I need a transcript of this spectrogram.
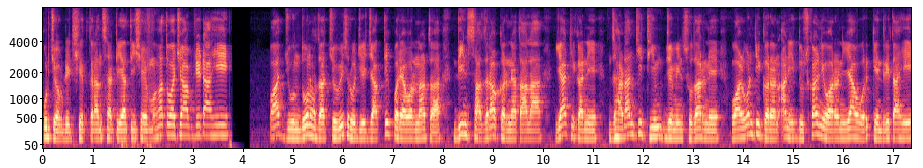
पुढचे अपडेट शेतकऱ्यांसाठी अतिशय महत्त्वाचे अपडेट आहे. पाच जून दोन हजार चोवीस रोजी जागतिक पर्यावरणाचा दिन साजरा करण्यात आला. या ठिकाणी झाडांची थीम जमीन सुधारणे वाळवंटीकरण आणि दुष्काळ निवारण यावर केंद्रित आहे.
